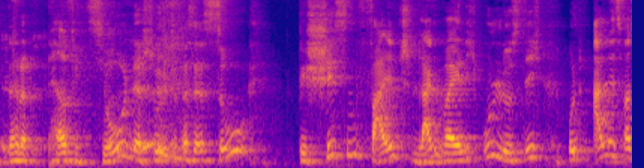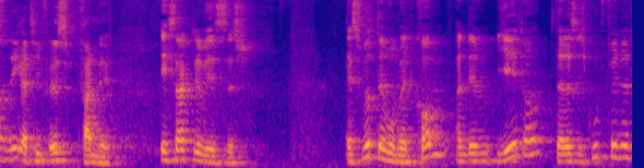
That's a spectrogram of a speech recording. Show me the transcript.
in deiner Perfektion der Schulter, dass er so beschissen, falsch, langweilig, unlustig und alles, was negativ ist, fand ich. Ich sag dir, wie es ist. Es wird der Moment kommen, an dem jeder, der das nicht gut findet,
